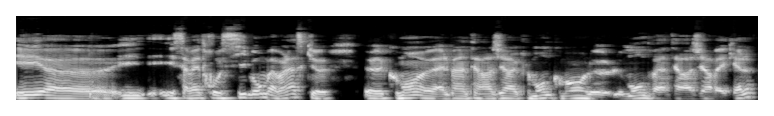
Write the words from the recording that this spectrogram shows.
et, euh, et, et, ça va être aussi bon bah voilà ce que euh, comment euh, elle va interagir avec le monde comment le, le monde va interagir avec elle.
